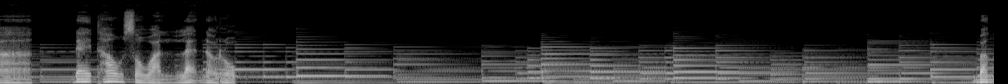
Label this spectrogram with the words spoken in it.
มาได้เท่าสวรรค์และนรก บาง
